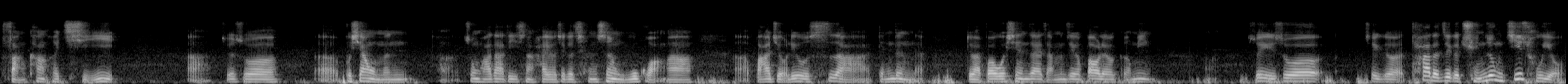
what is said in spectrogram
反抗和起义，啊，就是说，呃，不像我们啊，中华大地上还有这个陈胜吴广啊，啊，八九六四啊等等的，对吧？包括现在咱们这个爆料革命，啊，所以说这个他的这个群众基础有，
